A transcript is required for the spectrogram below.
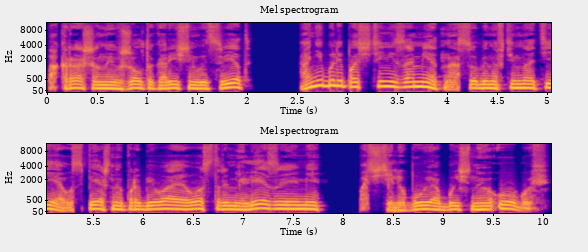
Покрашенные в желто-коричневый цвет, они были почти незаметны, особенно в темноте, успешно пробивая острыми лезвиями почти любую обычную обувь.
